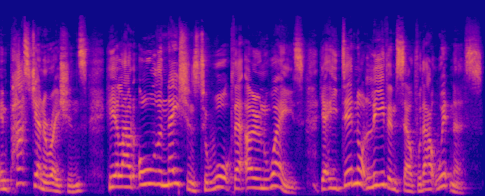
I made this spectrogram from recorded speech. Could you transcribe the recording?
In past generations, he allowed all the nations to walk their own ways, yet he did not leave himself without witness.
